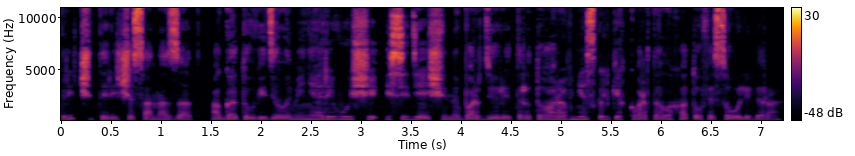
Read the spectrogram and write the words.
3-4 часа назад. Агата увидела меня, ревущей и сидящей на бордюре тротуара в нескольких кварталах от офиса Оливера.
